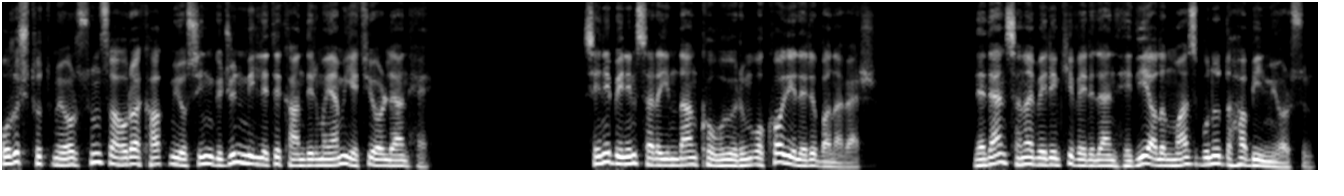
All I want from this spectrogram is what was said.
Oruç tutmuyorsun sahura kalkmıyorsun gücün milleti kandırmaya mı yetiyor lan he? Seni benim sarayımdan kovuyorum o kolyeleri bana ver. Neden sana verim ki verilen hediye alınmaz bunu daha bilmiyorsun.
